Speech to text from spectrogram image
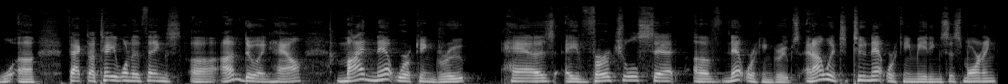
Uh, in fact, I'll tell you one of the things uh, I'm doing. Hal my networking group has a virtual set of networking groups. And I went to two networking meetings this morning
